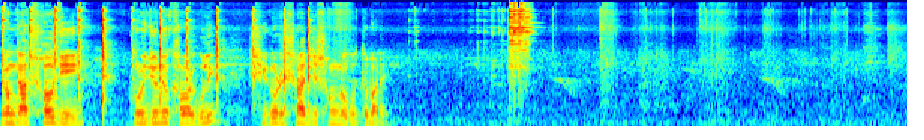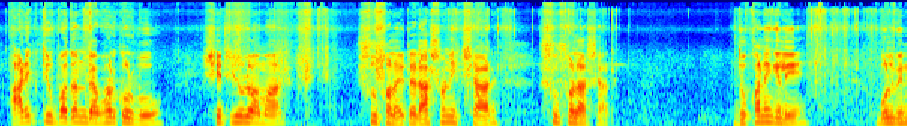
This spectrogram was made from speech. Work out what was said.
এবং গাছ সহজেই প্রয়োজনীয় খাবারগুলি শিকড়ের সাহায্যে সংগ্রহ করতে পারে। আরেকটি উপাদান ব্যবহার করব সেটি হলো আমার সুফলা, এটা রাসায়নিক সার, সুফলা সার। দোকানে গেলে বলবেন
